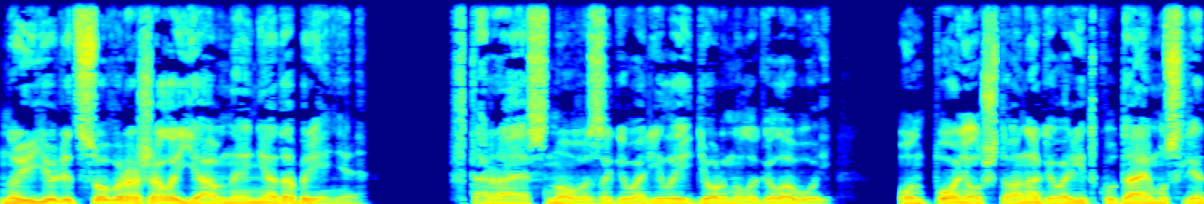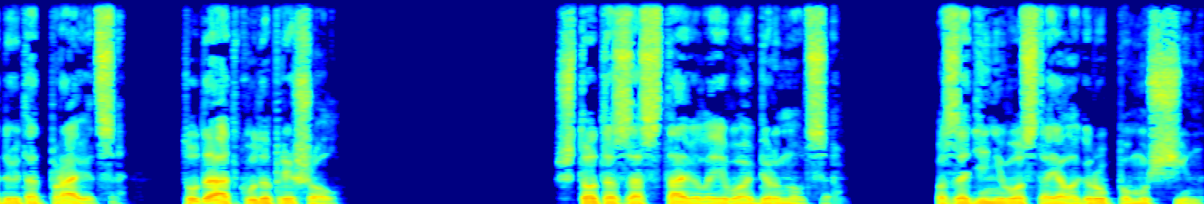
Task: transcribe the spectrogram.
но ее лицо выражало явное неодобрение. Вторая снова заговорила и дернула головой. Он понял, что она говорит, куда ему следует отправиться, туда, откуда пришел, Что-то заставило его обернуться. Позади него стояла группа мужчин.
